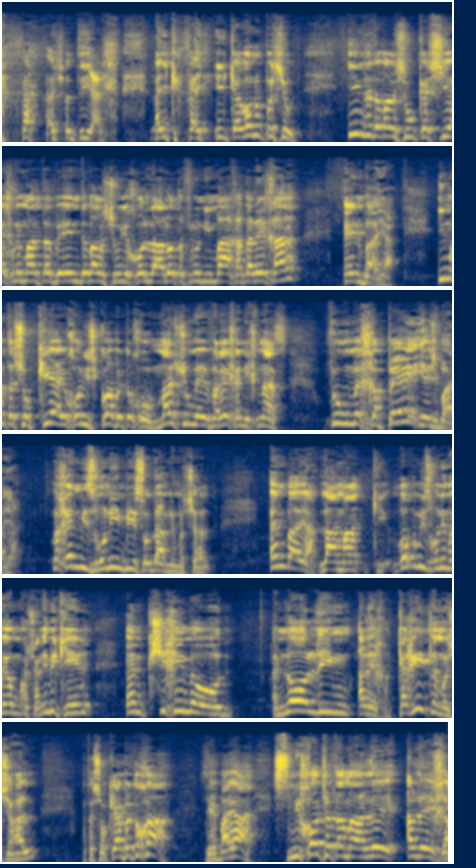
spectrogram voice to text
השטיח. העיקר- העיקרון הוא פשוט. אם זה דבר שהוא קשיח למטה ואין דבר שהוא יכול לעלות אפילו נימה אחת עליך, אין בעיה. אם אתה שוקע, יכול לשקוע בתוכו, משהו מאיבריך נכנס והוא מחפה, יש בעיה. לכן מזרונים ביסודם למשל, אין בעיה. למה? כי רוב המזרונים היום, מה שאני מכיר, הם קשיחים מאוד, הם לא עולים עליך. כרית למשל, אתה שוקע בתוכה, זה בעיה. שמיכות שאתה מעלה עליך,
